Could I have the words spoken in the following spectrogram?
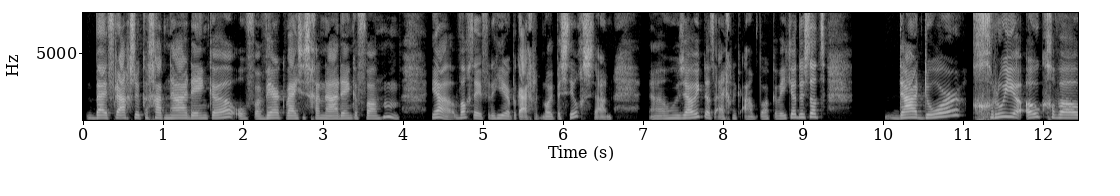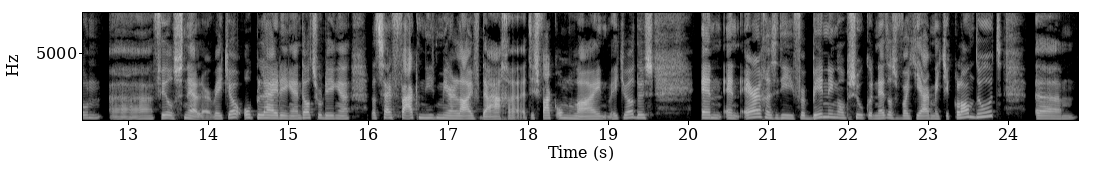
bij vraagstukken gaat nadenken of werkwijzes gaan nadenken van, hmm, ja, wacht even, hier heb ik eigenlijk nooit bij stilgestaan. Uh, hoe zou ik dat eigenlijk aanpakken, weet je? Dus dat daardoor groeien ook gewoon uh, veel sneller, weet je? Opleidingen en dat soort dingen, dat zijn vaak niet meer live dagen. Het is vaak online, weet je wel? Dus en, en ergens die verbinding opzoeken, net als wat jij met je klant doet, um,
